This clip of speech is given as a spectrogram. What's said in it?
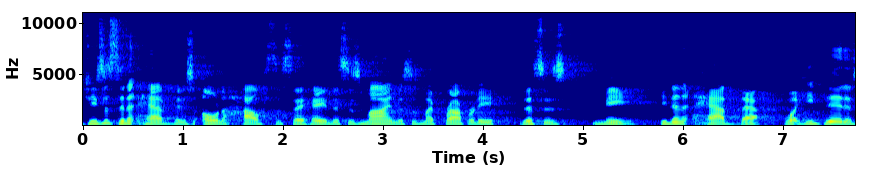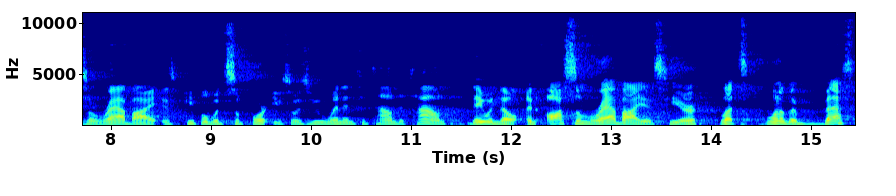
Jesus didn't have his own house to say, hey, this is mine, this is my property, this is me. He didn't have that. What he did as a rabbi is people would support you. So as you went into town to town, they would know an awesome rabbi is here. Let's one of the best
